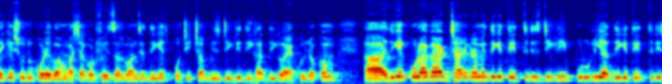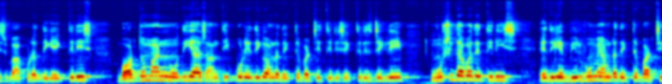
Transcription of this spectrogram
থেকে শুরু করে গঙ্গাসাগর, ফেজারগঞ্জের দিকে পঁচিশ ছাব্বিশ ডিগ্রি, দীঘার দিকেও একই রকম। এদিকে কোলাঘাট, ঝাড়গ্রামের দিকে তেত্রিশ ডিগ্রি, পুরুলিয়ার দিকে তেত্রিশ, বাঁকুড়ার দিকে একত্রিশ, বর্ধমান, নদিয়া, শান্তিপুর এদিকেও আমরা দেখতে পাচ্ছি তিরিশ, একত্রিশ ডিগ্রি, মুর্শিদাবাদে তিরিশ, এদিকে বীরভূমে আমরা দেখতে পাচ্ছি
